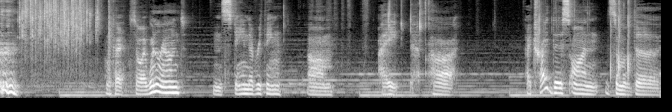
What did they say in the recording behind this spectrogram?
Okay, so I went around and stained everything. Um, I uh, I tried this on some of the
